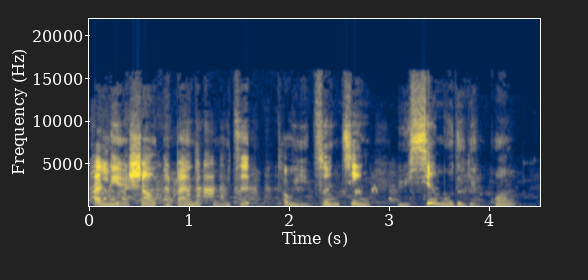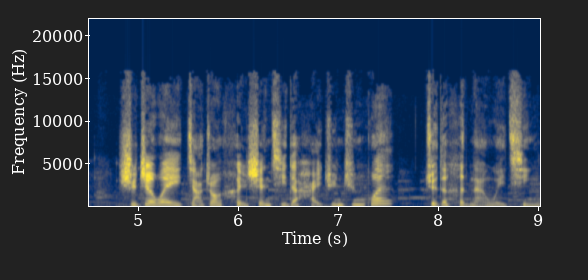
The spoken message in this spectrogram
和脸上一半的胡子投以尊敬与羡慕的眼光，使这位假装很神气的海军军官觉得很难为情。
